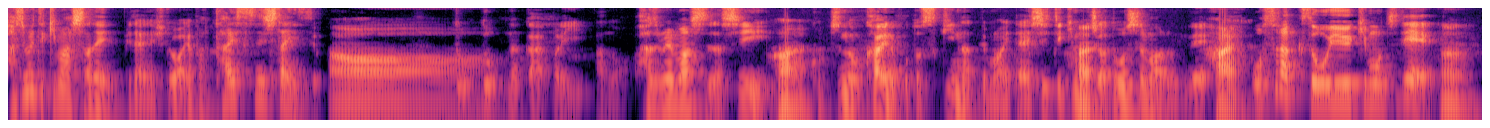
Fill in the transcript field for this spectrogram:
初めて来ましたね、みたいな人はやっぱ大切にしたいんですよ。ああ。ど、ど、なんかやっぱり、あの、初めましてだし、はいこっちの会のこと好きになってもらいたいしって気持ちがどうしてもあるんで、はい。おそらくそういう気持ちでうん。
